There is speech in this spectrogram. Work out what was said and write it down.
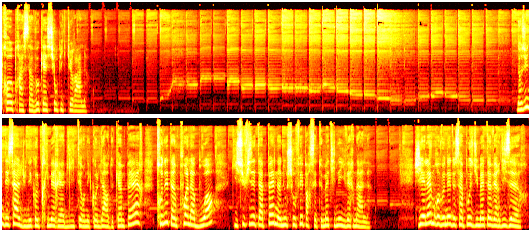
propres à sa vocation picturale. Dans une des salles d'une école primaire réhabilitée en école d'art de Quimper, trônait un poêle à bois qui suffisait à peine à nous chauffer par cette matinée hivernale. JLM revenait de sa pause du matin vers 10 heures,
